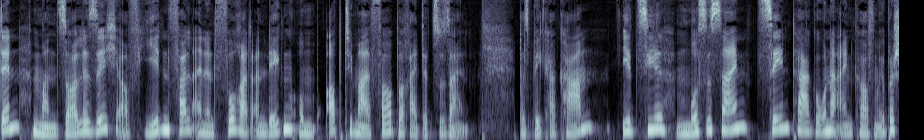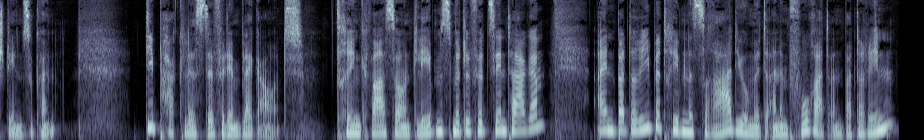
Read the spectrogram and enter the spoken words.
Denn man solle sich auf jeden Fall einen Vorrat anlegen, um optimal vorbereitet zu sein. Das BKK, ihr Ziel muss es sein, zehn Tage ohne Einkaufen überstehen zu können. Die Packliste für den Blackout. Trinkwasser und Lebensmittel für zehn Tage, ein batteriebetriebenes Radio mit einem Vorrat an Batterien,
